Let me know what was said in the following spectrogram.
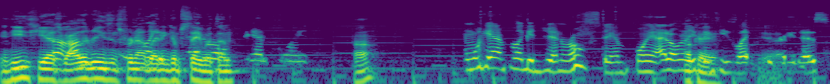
And he he has No, valid I'm reasons for not like letting a him stay with general them. Standpoint. Huh? I'm looking at it from like a general standpoint. I don't really Okay, think he's like the greatest.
